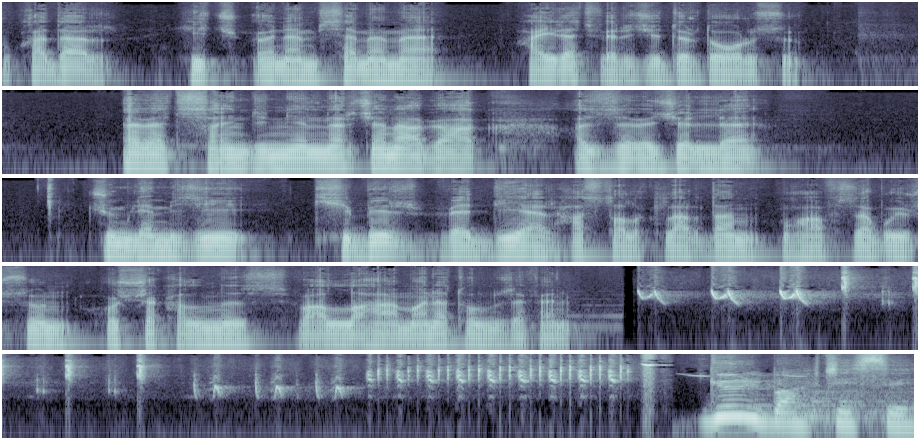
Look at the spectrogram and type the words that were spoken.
bu kadar hiç önemsememe hayret vericidir doğrusu. Evet sayın dinleyenler Cenab-ı Hak Azze ve Celle cümlemizi kibir ve diğer hastalıklardan muhafaza buyursun. Hoşça kalınız ve Allah'a emanet olunuz efendim. Gül Bahçesi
